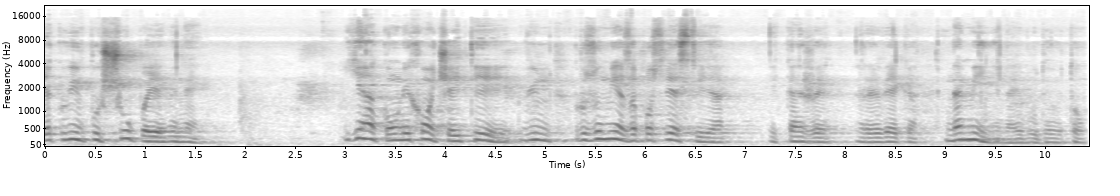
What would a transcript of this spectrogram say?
як він пощупає мене. Яков не хоче йти, він розуміє за послідствия і каже Ревека, на мені не буде ото.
